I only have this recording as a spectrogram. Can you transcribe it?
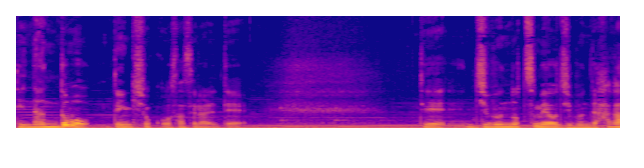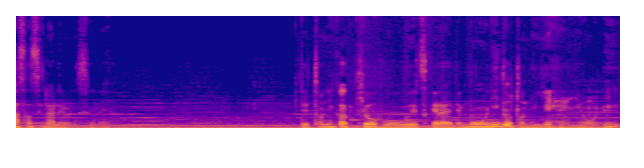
で何度も電気ショックをさせられてで自分の爪を自分で剥がさせられるんですよね。でとにかく恐怖を植え付けられてもう二度と逃げへんように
